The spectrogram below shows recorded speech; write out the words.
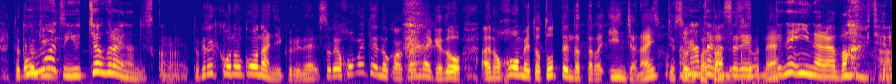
時々思わず言っちゃうぐらいなんですから、えー時々このコーナーに来るね。それ褒めてんのか分かんないけど あの褒めと取ってんだったらいいんじゃない？ってそういうパターンですよあなたがそれでね。ねいいならばみたいな。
